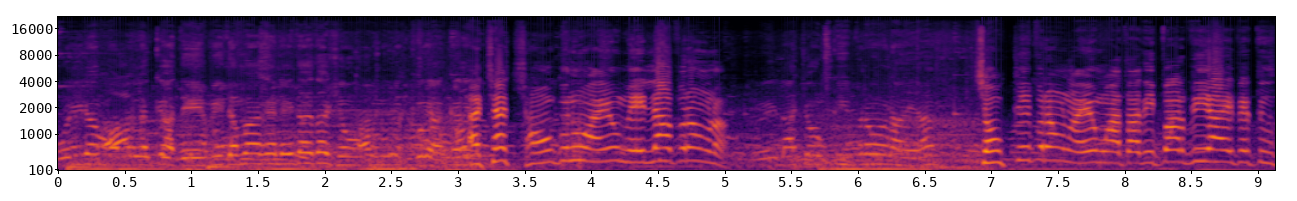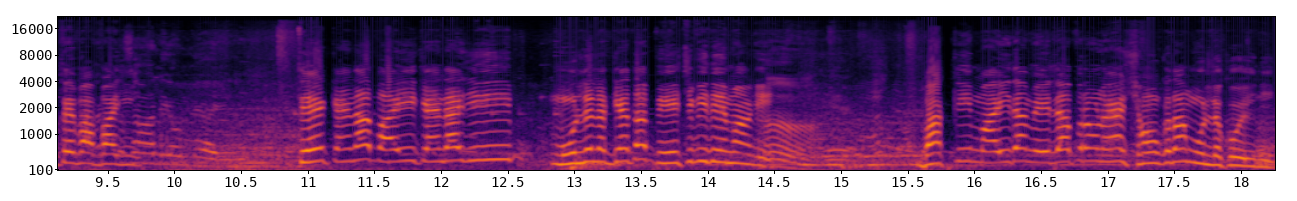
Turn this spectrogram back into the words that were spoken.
ਕੋਈ ਨਾ ਮੁੱਲ ਲੱਗਿਆ ਦੇ ਵੀ ਦਵਾਂਗੇ ਨਹੀਂ ਤਾਂ ਇਹਦਾ ਸ਼ੌਂਕ ਨੂੰ ਰੱਖਿਆ ਅੱਛਾ ਸ਼ੌਂਕ ਨੂੰ ਆਏ ਹੋ ਮੇਲਾ ਭਰਾਉਣ। ਵੇਲਾ ਚੌਕੀ ਭਰਾਉਣ ਆਇਆ। ਚੌਕੀ ਭਰਾਉਣ ਮਾਤਾ ਦੀ ਪਰ ਵੀ ਆਏ ਤੇ ਤੂੰ ਤੇ ਬਾਬਾ ਜੀ। ਸਾਲ ਹੀ ਹੁੰਦੇ ਆਏ ਤੇ ਕਹਿੰਦਾ ਬਾਈ ਕਹਿੰਦਾ ਜੀ ਮੁੱਲ ਲੱਗਿਆ ਤਾਂ ਵੇਚ ਵੀ ਦੇਵਾਂਗੇ। ਬਾਕੀ ਮਾਈ ਦਾ ਮੇਲਾ ਭਰਾਉਣਾ ਹੈ ਸ਼ੌਂਕ ਦਾ ਮੁੱਲ ਕੋਈ ਨਹੀਂ।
